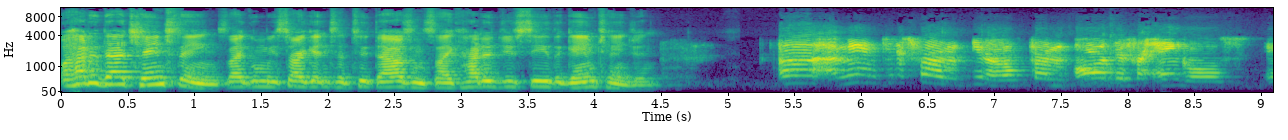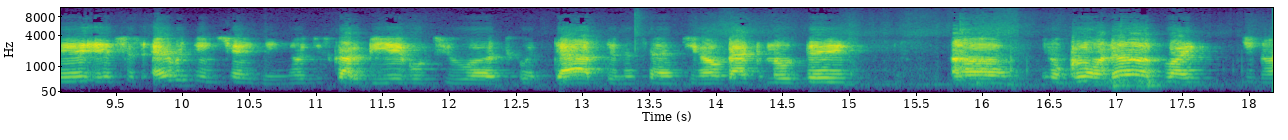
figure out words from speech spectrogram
Well, how did that change things? Like when we started getting to the 2000s, like how did you see the game changing? Uh, I mean, just from, you know, from all different angles, it, it's just everything's changing. You know, you just got to be able to, uh, to adapt in a sense. You know, back in those days, uh, you know, growing up, like, you know,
